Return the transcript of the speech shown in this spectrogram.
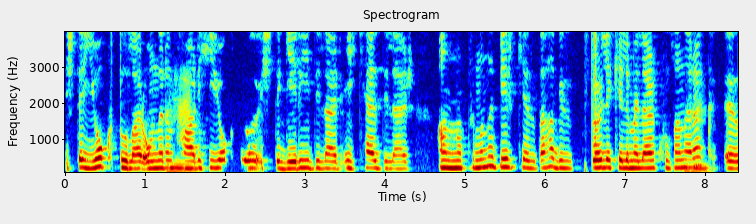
işte, yoktular, onların Hı tarihi yoktu, işte, geriydiler, ilkeldiler anlatımını bir kez daha biz böyle kelimeler kullanarak, eee,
